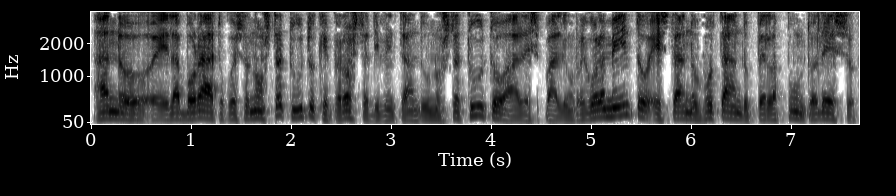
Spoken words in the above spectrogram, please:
hanno elaborato questo non statuto che però sta diventando uno statuto, ha alle spalle un regolamento e stanno votando per l'appunto adesso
